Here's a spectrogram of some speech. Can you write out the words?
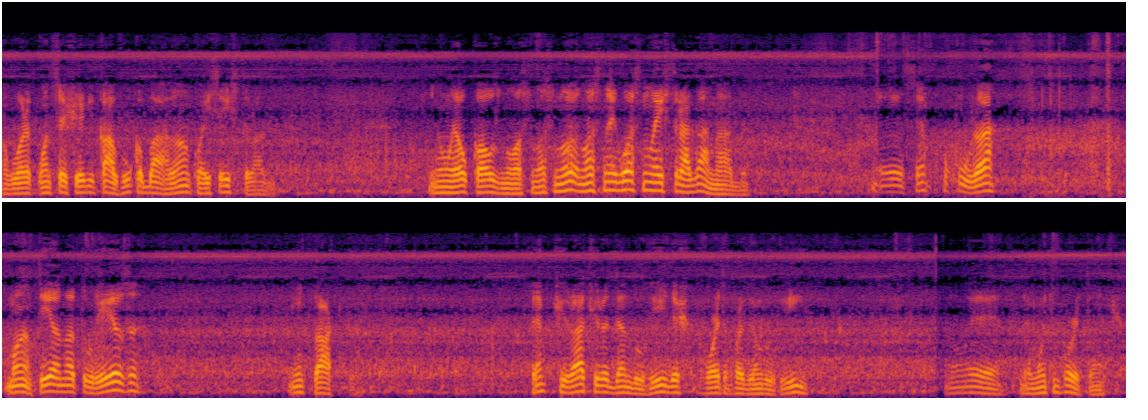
Agora quando você chega em cavuca, barranco, aí você estraga. E não é o caos nosso. Nosso, nosso negócio não é estragar nada. É sempre procurar manter a natureza intacta. Sempre tirar, tira dentro do rio, deixa volta para dentro do rio. Então é, é muito importante.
